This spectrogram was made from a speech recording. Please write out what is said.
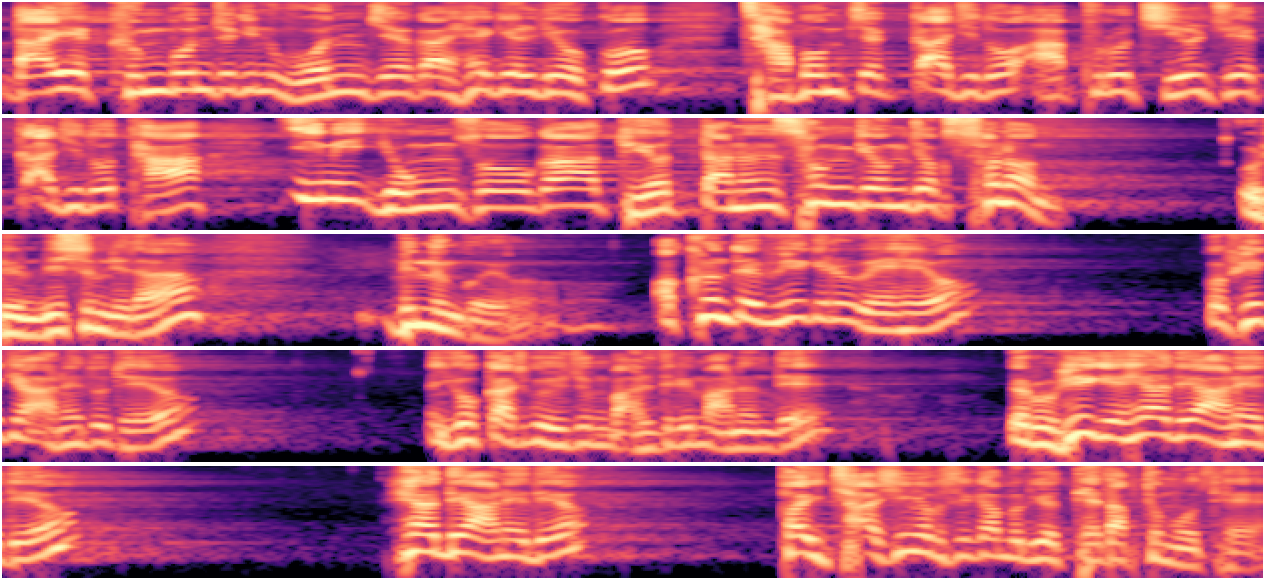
나의 근본적인 원죄가 해결되었고 자범죄까지도 앞으로 지을 죄까지도 다 이미 용서가 되었다는 성경적 선언 우리는 믿습니다. 믿는 거예요. 아, 그런데 회개를 왜 해요? 그 회개 안 해도 돼요? 이것 가지고 요즘 말들이 많은데 여러분 회개해야 돼요? 안 해야 돼요? 해야 돼요? 안 해야 돼요? 봐, 자신이 없으니까 뭐 대답도 못 해.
